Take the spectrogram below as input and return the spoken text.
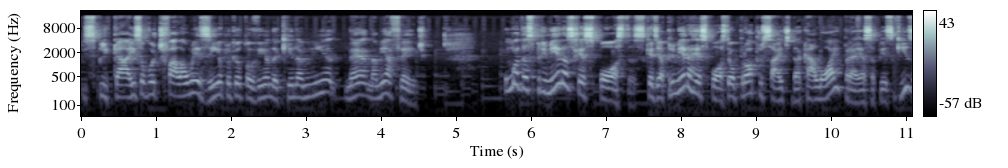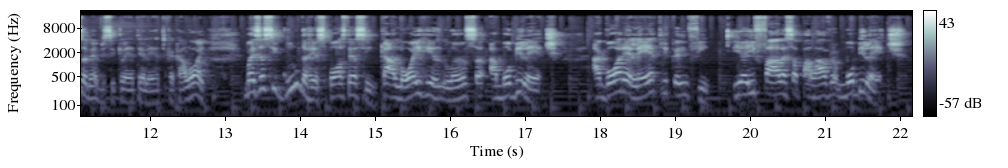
explicar isso, eu vou te falar um exemplo que eu estou vendo aqui na minha, né, na minha frente. Uma das primeiras respostas, quer dizer, a primeira resposta é o próprio site da Caloi para essa pesquisa, né, bicicleta elétrica Caloi, mas a segunda resposta é assim: Caloi relança a mobilete, agora elétrica, enfim. E aí fala essa palavra mobilete.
